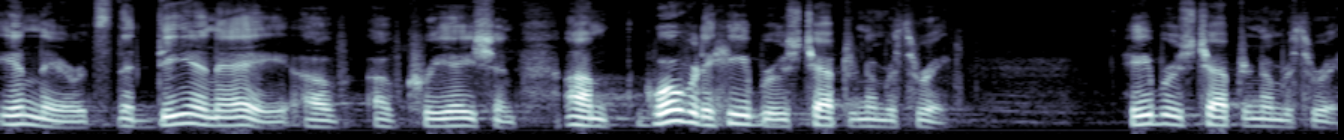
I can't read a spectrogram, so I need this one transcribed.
in there. It's the DNA of, of creation. Um, go over to Hebrews chapter number 3. Hebrews chapter number 3.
